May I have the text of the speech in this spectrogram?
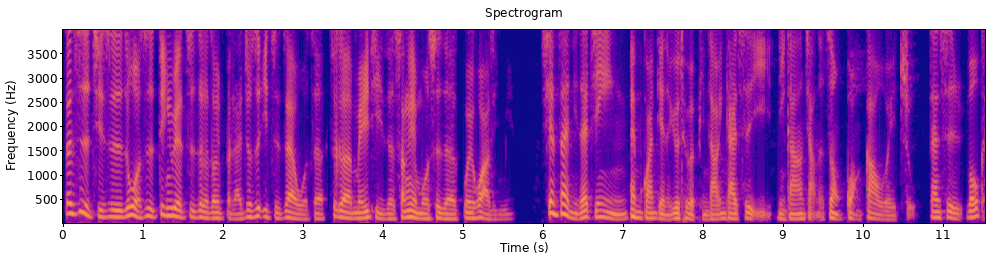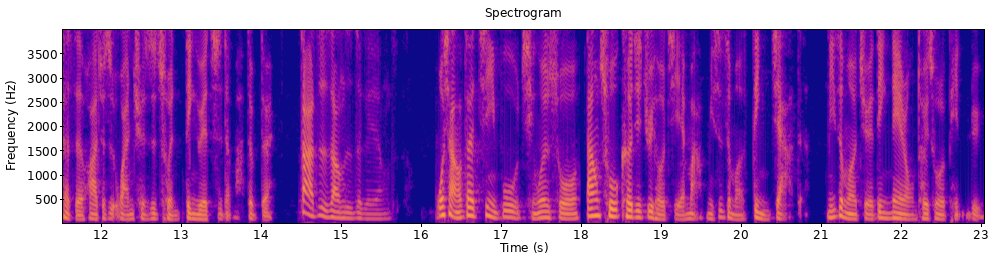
但是其实如果是订阅制这个东西，本来就是一直在我的这个媒体的商业模式的规划里面。现在你在经营 M 观点的 YouTube 频道，应该是以你刚刚讲的这种广告为主，但是 Vocus 的话就是完全是纯订阅制的嘛，对不对？大致上是这个样子。我想要再进一步请问说，当初科技巨头解码，你是怎么定价的？你怎么决定内容推出的频率？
